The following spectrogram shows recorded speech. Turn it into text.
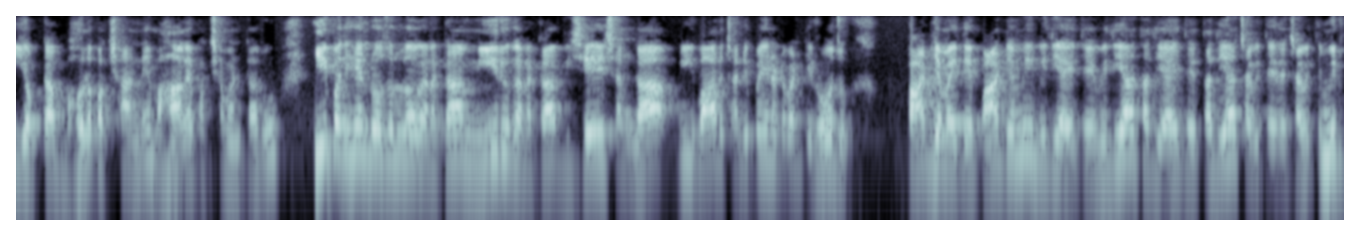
ఈ యొక్క బహుళపక్షాన్ని మహాలయ పక్షం అంటారు. ఈ పదిహేను రోజుల్లో గనక మీరు గనక విశేషంగా మీ వారు చనిపోయినటువంటి రోజు పాడ్యమైతే పాడ్యమి విధి అయితే విధియా తది అయితే తదియా చవితి అయితే చవితి. మీరు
